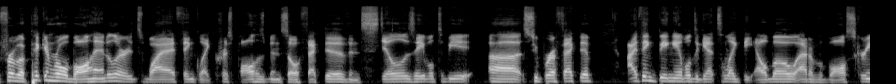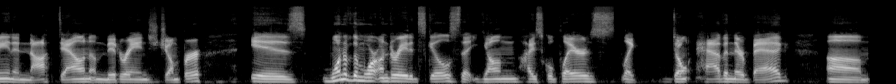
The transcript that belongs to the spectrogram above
from a pick and roll ball handler, it's why I think like Chris Paul has been so effective and still is able to be uh, super effective. I think being able to get to like the elbow out of a ball screen and knock down a mid range jumper is one of the more underrated skills that young high school players like don't have in their bag. Um,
